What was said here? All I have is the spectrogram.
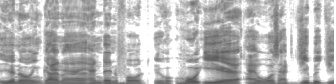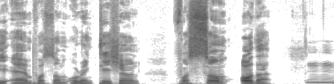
you know, in Ghana, and then for a whole year I was at GBGM for some orientation, for some other, Mm-hmm.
